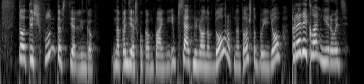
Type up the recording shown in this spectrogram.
100 тысяч фунтов стерлингов на поддержку компании и 50 миллионов долларов на то, чтобы ее прорекламировать.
